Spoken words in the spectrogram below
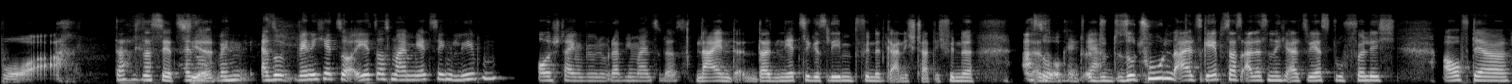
boah. das ist das jetzt Also hier? wenn, also wenn ich jetzt so jetzt aus meinem jetzigen Leben aussteigen würde, oder wie meinst du das? Nein, de- dein jetziges Leben findet gar nicht statt. Ich finde, Ach so, also, okay, d- ja. so tun, als gäbe es das alles nicht, als wärst du völlig auf der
